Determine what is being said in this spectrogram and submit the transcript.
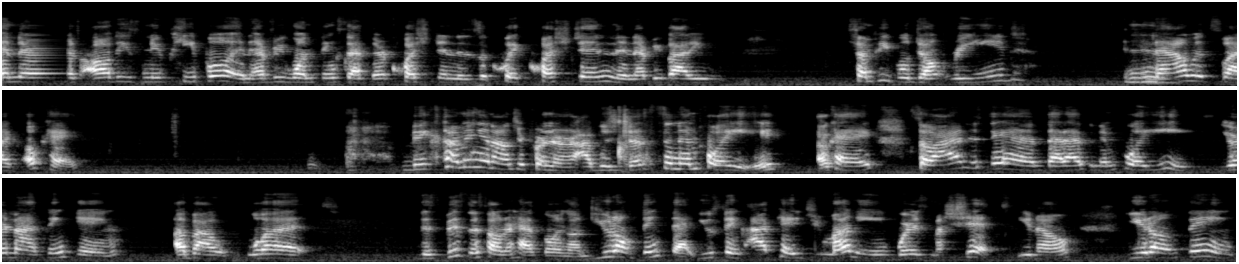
and there's all these new people and everyone thinks that their question is a quick question and everybody some people don't read. Now it's like okay. Becoming an entrepreneur i was just an employee okay? So i understand that as an employee you're not thinking about what this business owner has going on. You don't think that. You think I paid you money. Where's my shit? You know. You don't think,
